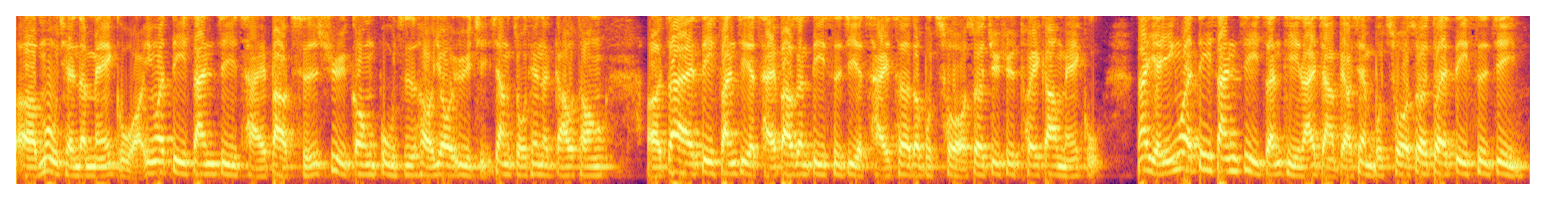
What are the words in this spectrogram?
呃，目前的美股哦，因为第三季财报持续公布之后，又预期像昨天的高通，呃，在第三季的财报跟第四季的财测都不错，所以继续推高美股。那也因为第三季整体来讲表现不错，所以对第四季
